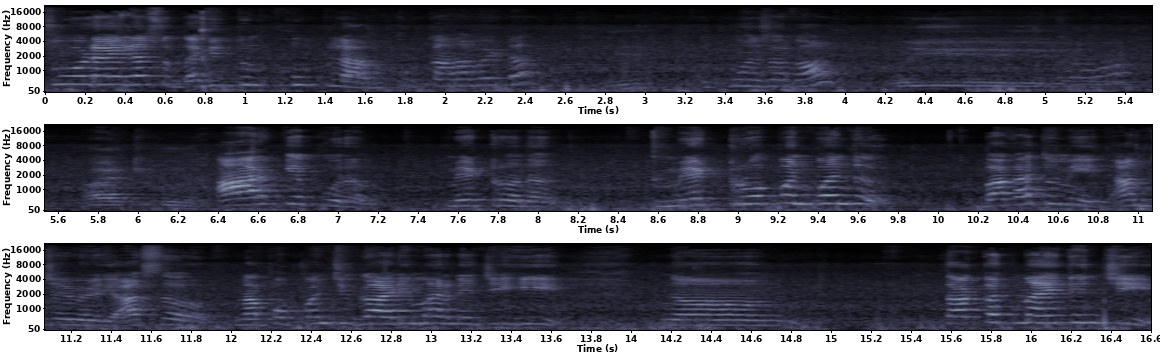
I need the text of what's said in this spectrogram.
सोडायला सुद्धा इथून खूप लांब. खूप कहा बेटा? कोणचं गाव? आर के पुरम मेट्रोनं. मेट्रो पण बंद. बघा तुम्ही आमच्या वेळी असं. ना पप्पांची गाडी मारण्याची ही ताकद नाही त्यांची.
